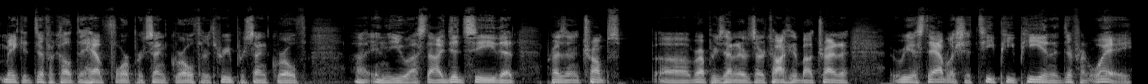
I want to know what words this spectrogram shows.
make it difficult to have four percent growth or three percent growth uh, in the U.S. Now, I did see that President Trump's uh, representatives are talking about trying to reestablish a TPP in a different way.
